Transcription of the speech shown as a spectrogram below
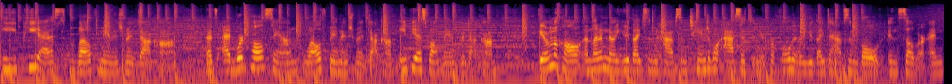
EPSWealthManagement.com. That's Edward Paul Sam, wealthmanagement.com, EPSwealthmanagement.com give him a call and let him know you'd like some to have some tangible assets in your portfolio. You'd like to have some gold and silver, and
